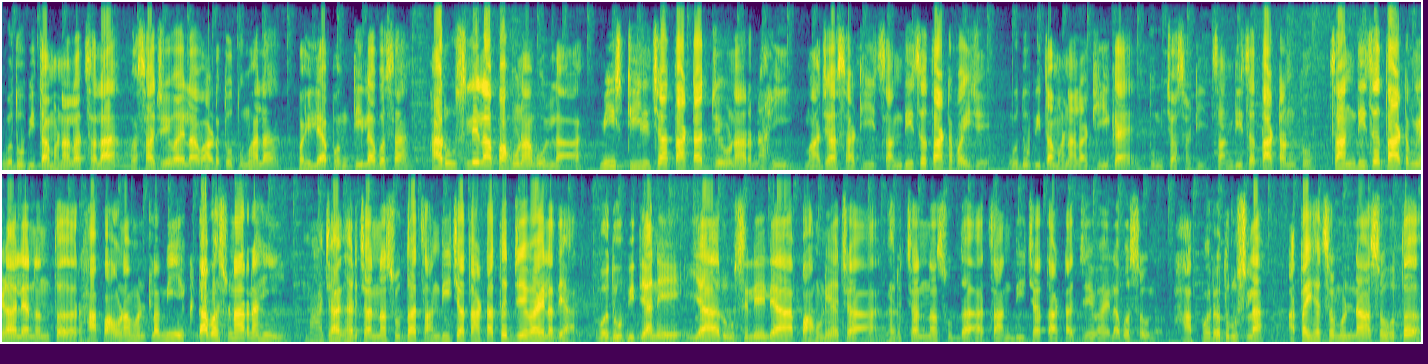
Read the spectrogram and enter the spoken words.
वधूपिता म्हणाला चला बसा जेवायला वाढतो तुम्हाला. पहिल्या पंक्तीला बसा. हा रुसलेला पाहुणा बोलला मी स्टीलच्या ताटात जेवणार नाही. माझ्यासाठी चांदीचं ताट पाहिजे. वधूपिता म्हणाला ठीक आहे तुमच्यासाठी चांदीचं ताट आणतो. चांदीचं ताट मिळाल्यानंतर हा पाहुणा म्हटला मी एकटा बसणार नाही. माझ्या घरच्यांना सुद्धा चांदीच्या ताटातच जेवायला द्या. वधू पित्याने या रुसलेल्या पाहुण्याच्या घरच्यांना सुद्धा चांदीच्या ताटात जेवायला बसवलं. हा परत रुसला. आता ह्याचं म्हणणं असं होतं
